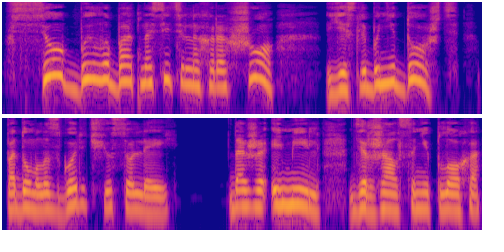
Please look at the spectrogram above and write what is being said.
«Все было бы относительно хорошо, если бы не дождь», — подумала с горечью Солей. Даже Эмиль держался неплохо,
